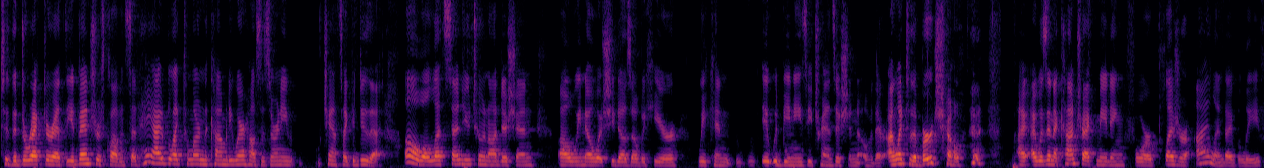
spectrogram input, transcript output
to the director at the Adventurers Club and said, "Hey, I'd like to learn the Comedy Warehouse. Is there any chance I could do that?" Oh, well, let's send you to an audition. Oh, we know what she does over here. We can. It would be an easy transition over there. I went to the bird show. I, I was in a contract meeting for Pleasure Island, I believe,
